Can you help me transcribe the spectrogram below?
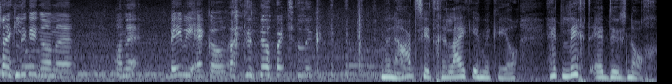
it's like looking on a on a baby echo. I don't know where to look. Mijn hart zit gelijk in mijn keel. Het ligt er dus nog.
